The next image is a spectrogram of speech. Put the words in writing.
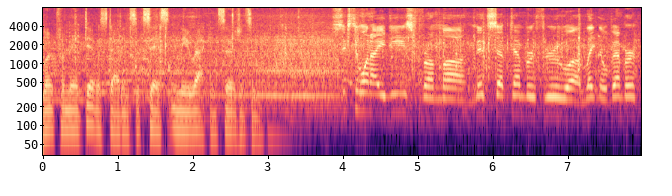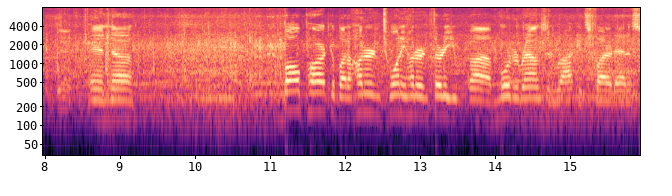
learnt from their devastating success in the Iraq insurgency. 61 IEDs from uh, mid-September through uh, late November. And uh, ballpark about 120, 130 uh, mortar rounds and rockets fired at us.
